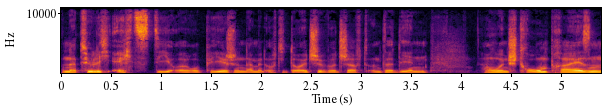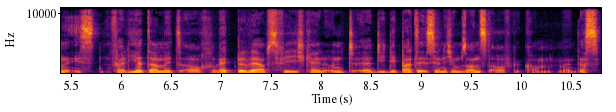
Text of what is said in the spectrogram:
Und natürlich ächzt die europäische und damit auch die deutsche Wirtschaft unter den hohen Strompreisen ist, verliert damit auch Wettbewerbsfähigkeit und äh, die Debatte ist ja nicht umsonst aufgekommen. Das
